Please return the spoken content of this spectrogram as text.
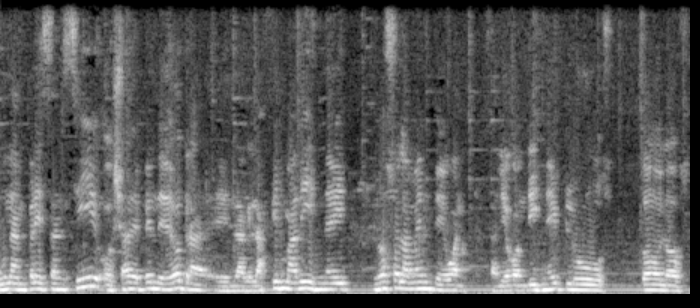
una empresa en sí o ya depende de otra. Eh, la, la firma Disney no solamente, bueno, salió con Disney Plus, todos los,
